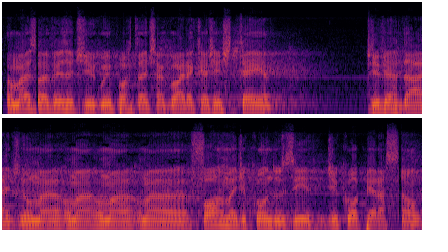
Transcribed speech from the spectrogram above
Então, mais uma vez eu digo, o importante agora é que a gente tenha de verdade uma, uma, uma, uma forma de conduzir de cooperação.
